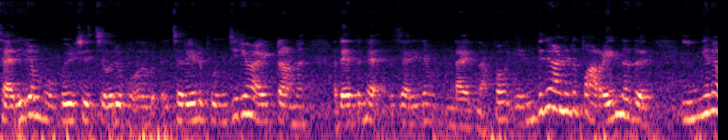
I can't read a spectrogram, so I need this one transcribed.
ശരീരം ഉപേക്ഷിച്ച് ഒരു ചെറിയൊരു പുഞ്ചിരിയുമായിട്ടാണ് അദ്ദേഹത്തിന്റെ ശരീരം ഉണ്ടായിരുന്നത്. അപ്പോൾ എന്തിനാണിത് പറയുന്നത്? ഇങ്ങനെ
